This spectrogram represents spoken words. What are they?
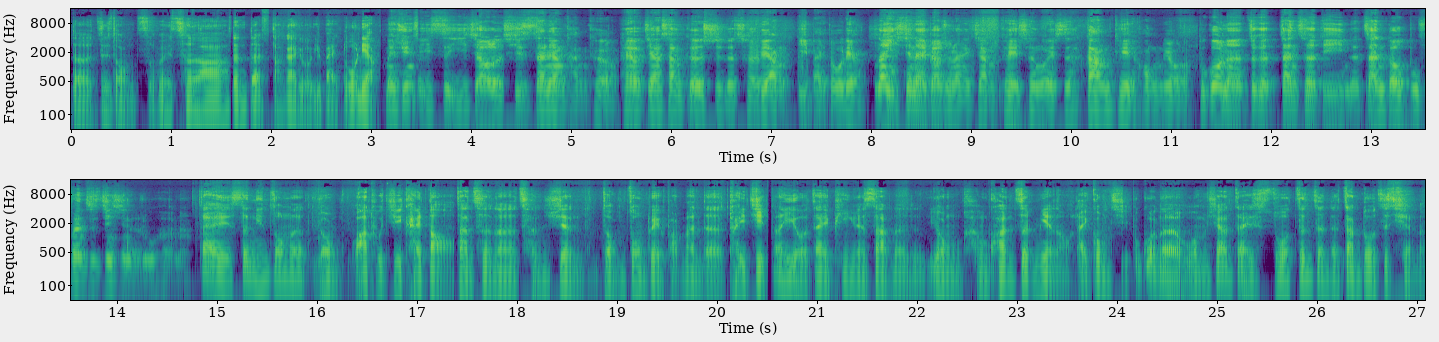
的这种指挥车啊等等，大概有一百多辆。美军一次移交了七十三辆坦克，还有加上各式的车辆一百多辆。那以现在标准来讲，可以称为是钢铁洪流了。不过呢，这个战车第一营的战斗部分是进行的如何呢？在森林中呢，用挖土机开道，战车呢成。呈现这种纵队缓慢的推进，那也有在平原上呢用横宽正面哦来攻击。不过呢，我们现在在说真正的战斗之前呢，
